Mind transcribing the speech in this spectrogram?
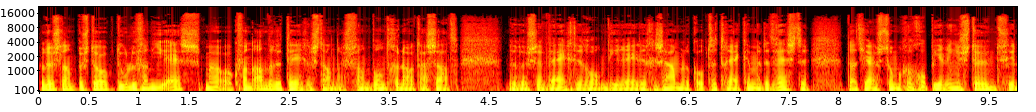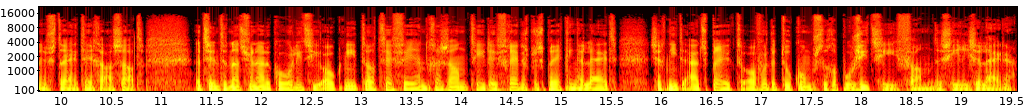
Rusland bestookt doelen van IS, maar ook van andere tegenstanders van bondgenoot Assad. De Russen weigeren om die reden gezamenlijk op te trekken met het Westen, dat juist sommige groeperingen steunt in hun strijd tegen Assad. Het internationale coalitie ook niet dat de VN-gezant die de vredesbesprekingen leidt, zich niet uitspreekt over de toekomstige positie van de Syrische leider.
